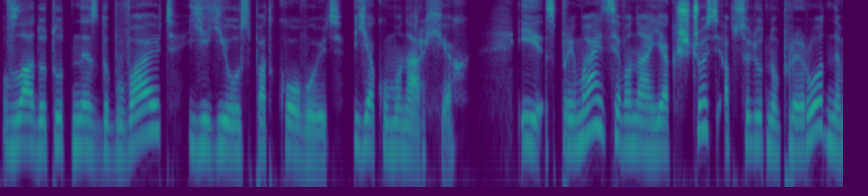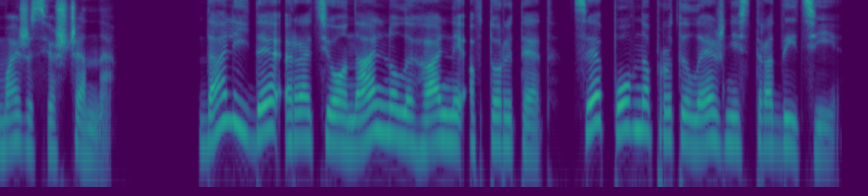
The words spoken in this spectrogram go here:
Владу тут не здобувають, її успадковують, як у монархіях. І сприймається вона як щось абсолютно природне, майже священне. Далі йде раціонально-легальний авторитет. Це повна протилежність традиції.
